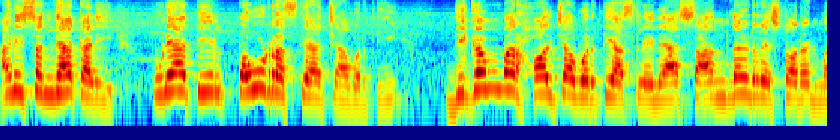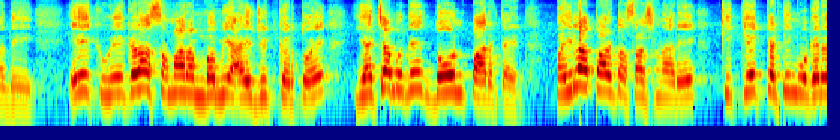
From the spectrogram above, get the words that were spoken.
आणि संध्याकाळी पुण्यातील पौड रस्त्याच्यावरती दिगंबर हॉलच्या वरती असलेल्या सांदण रेस्टॉरंटमध्ये एक वेगळा समारंभ मी आयोजित करतोय. याच्यामध्ये दोन पार्ट आहेत. पहिला पार्ट असा असणार आहे की केक कटिंग वगैरे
